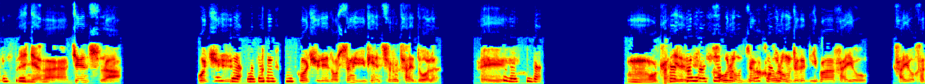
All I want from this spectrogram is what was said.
一年了，哎坚持啊！过去是，我正在吃。过去那种生鱼片吃的太多了，哎，是的，是的。嗯，我看呃你喉咙这喉咙这个地方还有还有很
